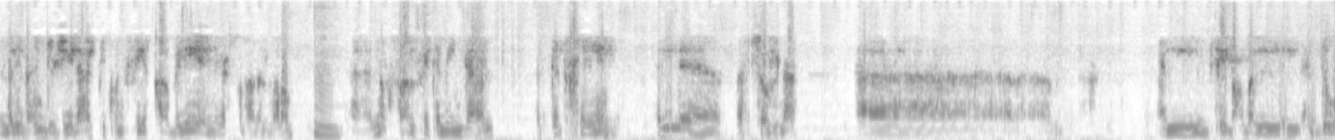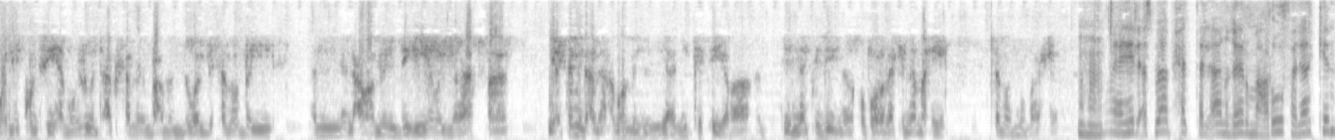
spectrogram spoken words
المريض عنده جينات يكون في قابلية إنه يحصل هذا المرض. نقصان فيتامين د التدخين السمنة آه في بعض الدول يكون فيها موجود أكثر من بعض الدول بسبب العوامل البيئية والمناخ فيعتمد على عوامل يعني كثيرة إنها تزيد من الخطورة لكنها ما هي سبب مباشر. يعني الأسباب حتى الآن غير معروفة لكن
